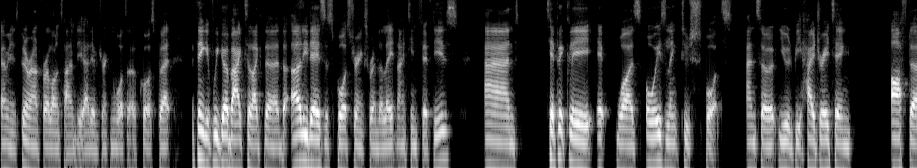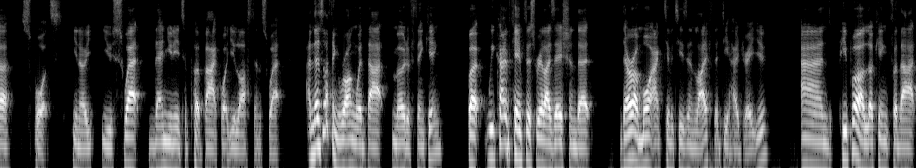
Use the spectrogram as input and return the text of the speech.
I mean, it's been around for a long time. The idea of drinking water, of course, but I think if we go back to like the the early days of sports drinks, were in the late 1950s, and typically it was always linked to sports, and so you would be hydrating after sports. You know, you sweat, then you need to put back what you lost in sweat. And there's nothing wrong with that mode of thinking. But we kind of came to this realization that there are more activities in life that dehydrate you. And people are looking for that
